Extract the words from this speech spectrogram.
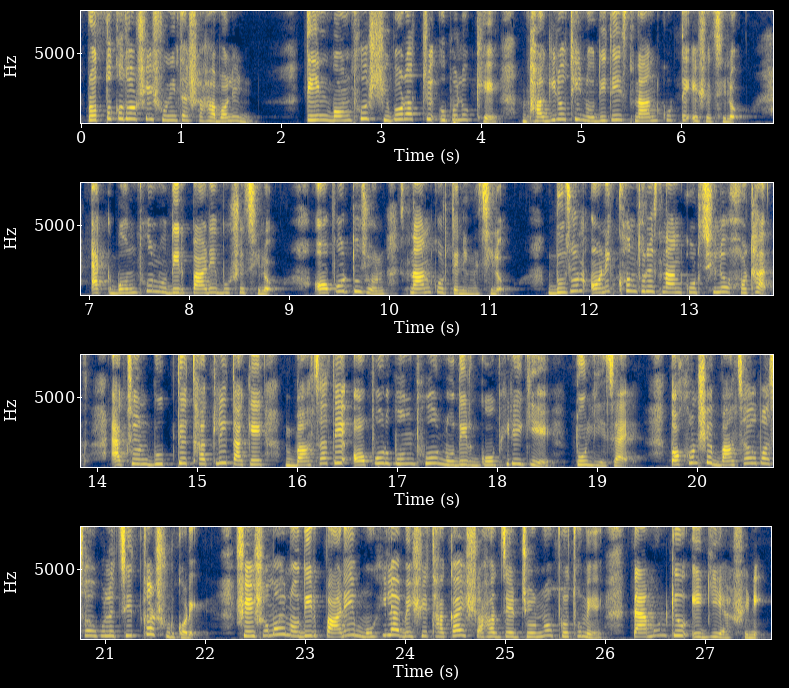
প্রত্যক্ষদর্শী সুনিতা সাহা বলেন, তিন বন্ধু শিবরাত্রি উপলক্ষে ভাগীরথী নদীতে স্নান করতে এসেছিল। এক বন্ধু নদীর পাড়ে বসেছিল। অপর দুজন স্নান করতে নেমেছিল। দুজন অনেকক্ষণ ধরে স্নান করছিল, হঠাৎ একজন ডুবতে থাকলে তাকে বাঁচাতে অপর বন্ধু নদীর গভীরে গিয়ে তলিয়ে যায়। তখন সে বাঁচাও বাঁচাও বলে চিৎকার শুরু করে। সেই সময় নদীর পাড়ে মহিলা বেশি থাকায় সাহায্যের জন্য প্রথমে তেমন কেউ এগিয়ে আসেনি।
